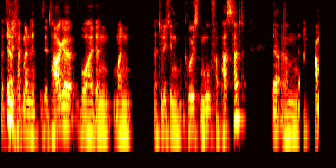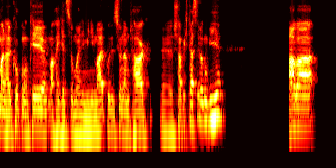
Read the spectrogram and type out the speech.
Natürlich ja. hat man diese Tage, wo halt dann man natürlich den größten Move verpasst hat. Ja. Ähm, kann man halt gucken, okay, mache ich jetzt so meine Minimalposition am Tag, äh, schaffe ich das irgendwie? Aber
